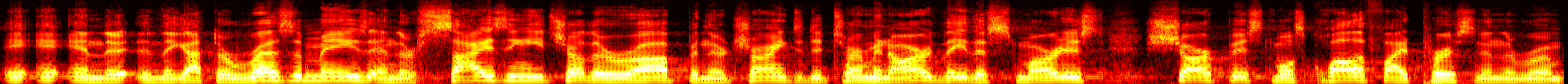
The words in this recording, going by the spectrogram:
and, and they got their resumes, and they're sizing each other up, and they're trying to determine are they the smartest, sharpest, most qualified person in the room.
